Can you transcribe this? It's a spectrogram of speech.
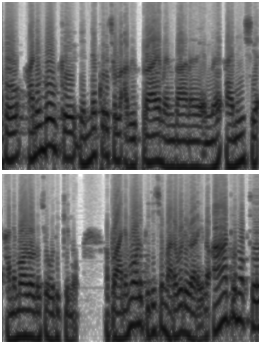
അപ്പോ അനുമോൾക്ക് എന്നെ കുറിച്ചുള്ള അഭിപ്രായം എന്താണ് എന്ന് അനീഷ് അനുമോളോട് ചോദിക്കുന്നു. അപ്പോൾ അനുമോൾ തിരിച്ച് മറുപടി പറയുന്നു ആദ്യമൊക്കെ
